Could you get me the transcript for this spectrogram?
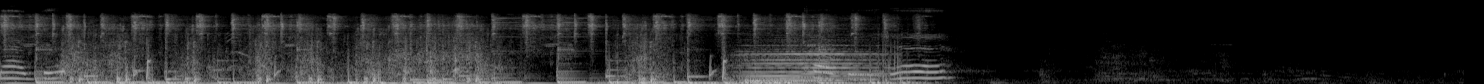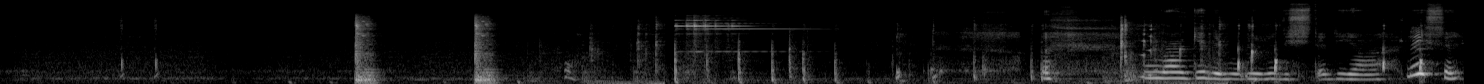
Nerede? Gene bu ürün istedi ya. Neyse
